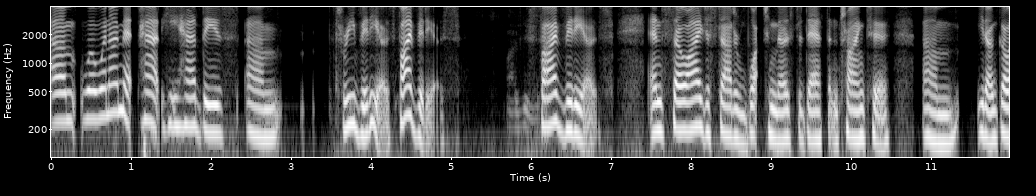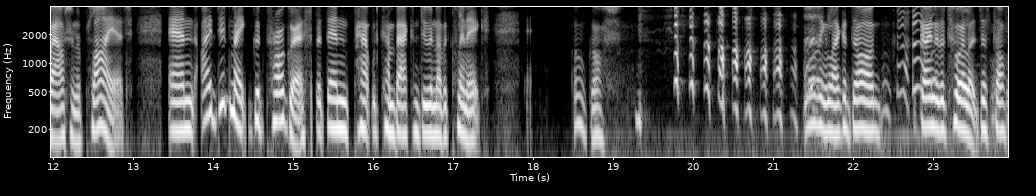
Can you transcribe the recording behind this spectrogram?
Um, well, when I met Pat, he had these um, three videos, five videos. Five videos. And so I just started watching those to death and trying to, um, you know, go out and apply it. And I did make good progress, but then Pat would come back and do another clinic. Oh, gosh. Nothing like a dog going to the toilet just off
